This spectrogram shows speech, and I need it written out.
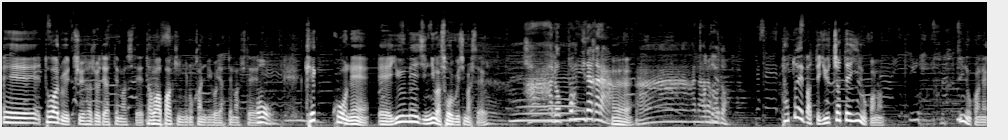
えーとある駐車場でやってまして、タワーパーキングの管理をやってまして、お結構ね、えー有名人には遭遇しましたよ。はあ六本木だから、えああなるほど。え例えばって言っちゃっていいのかな？いいのかね？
